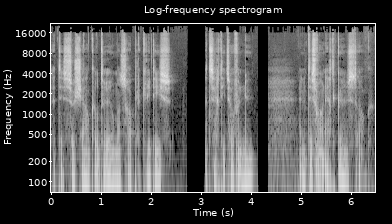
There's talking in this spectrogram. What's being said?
Het, is sociaal, cultureel, maatschappelijk kritisch. Het zegt iets over nu. En het is gewoon echt kunst ook.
